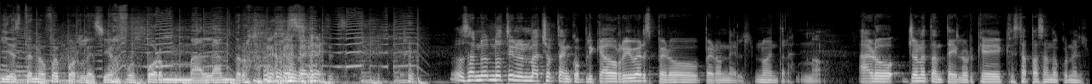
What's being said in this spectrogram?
Y este no fue por lesión, fue por malandro. O sea, no, no tiene un matchup tan complicado Rivers, pero, pero en él, no entra. no. Aro, Jonathan Taylor, ¿qué, qué está pasando con él?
